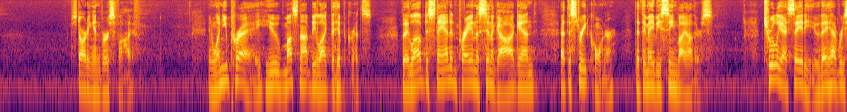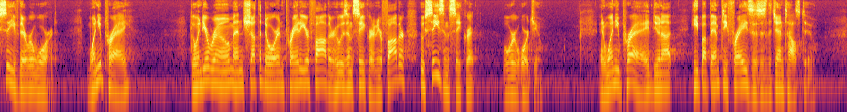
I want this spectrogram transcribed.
starting in verse 5. And when you pray, you must not be like the hypocrites. They love to stand and pray in the synagogue and at the street corner, that they may be seen by others. Truly I say to you, they have received their reward. When you pray, go into your room and shut the door and pray to your Father who is in secret, and your Father who sees in secret will reward you. And when you pray, do not heap up empty phrases as the Gentiles do,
